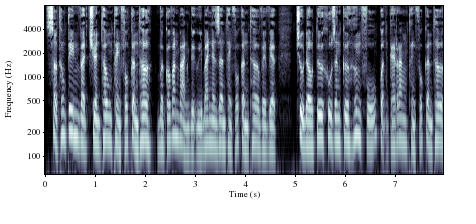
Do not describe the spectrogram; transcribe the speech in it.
Sở Thông tin và Truyền thông thành phố Cần Thơ vừa có văn bản gửi Ủy ban nhân dân thành phố Cần Thơ về việc chủ đầu tư khu dân cư Hưng Phú, quận Cái Răng, thành phố Cần Thơ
